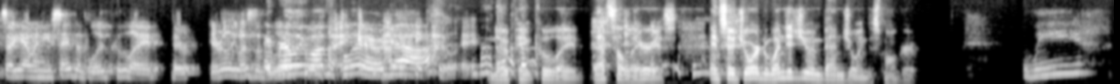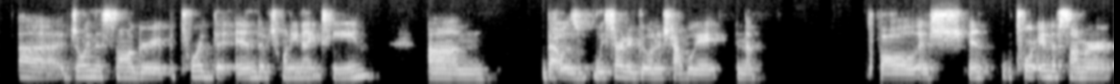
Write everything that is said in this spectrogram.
so yeah, when you say the blue Kool-Aid, there it really was the blue. It really Kool-Aid, was blue, yeah. Pink no pink Kool-Aid. That's hilarious. And so Jordan, when did you and Ben join the small group? We uh, joined the small group toward the end of 2019. Um, that was we started going to Chapelgate in the fallish, in, toward end of summer,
